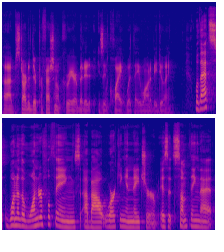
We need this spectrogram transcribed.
uh, started their professional career, but it isn't quite what they want to be doing? Well, that's one of the wonderful things about working in nature is it's something that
